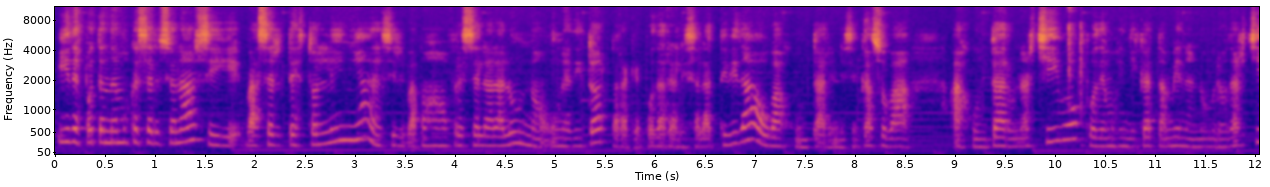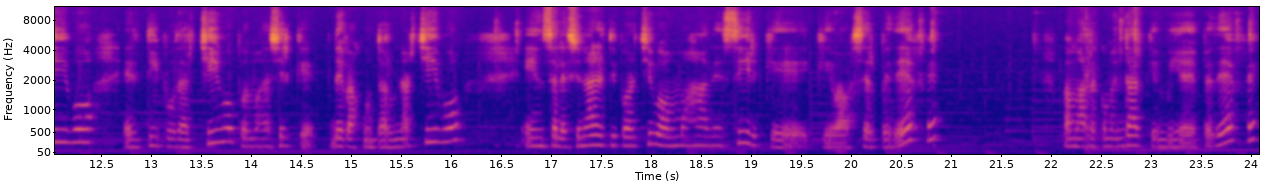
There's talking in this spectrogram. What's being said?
y después tendremos que seleccionar si va a ser texto en línea, es decir, vamos a ofrecerle al alumno un editor para que pueda realizar la actividad o va a juntar, en ese caso va a juntar un archivo, podemos indicar también el número de archivo, el tipo de archivo, podemos decir que deba juntar un archivo, en seleccionar el tipo de archivo vamos a decir que, que va a ser PDF, vamos a recomendar que envíe PDF,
